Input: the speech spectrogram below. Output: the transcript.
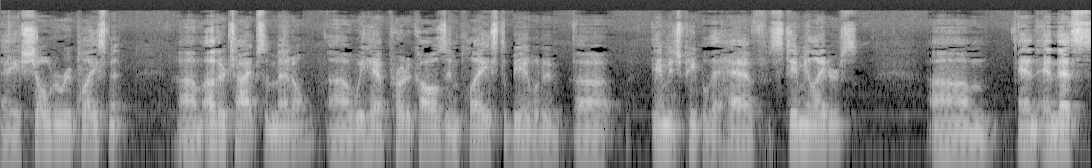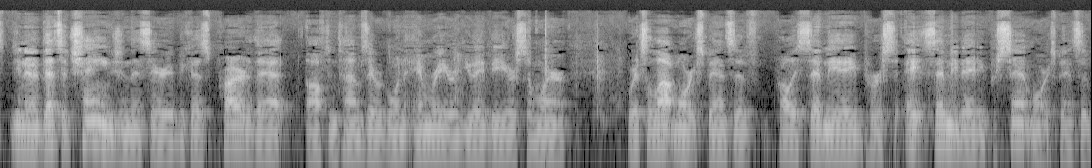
a shoulder replacement, um, other types of metal. Uh, we have protocols in place to be able to uh, image people that have stimulators. Um, and, and that's, you know, that's a change in this area because prior to that, oftentimes they were going to Emory or UAB or somewhere where it's a lot more expensive, probably 70 to 80%, 70 to 80 percent more expensive.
